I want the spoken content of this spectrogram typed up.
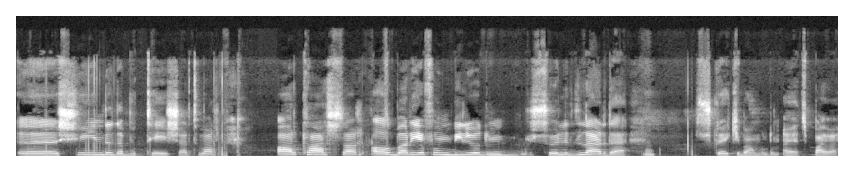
e, şeyinde de bu T işareti var. Arkadaşlar Albaryaf'ın biliyordum söylediler de. Squeak'i ben buldum. Evet bay bay.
